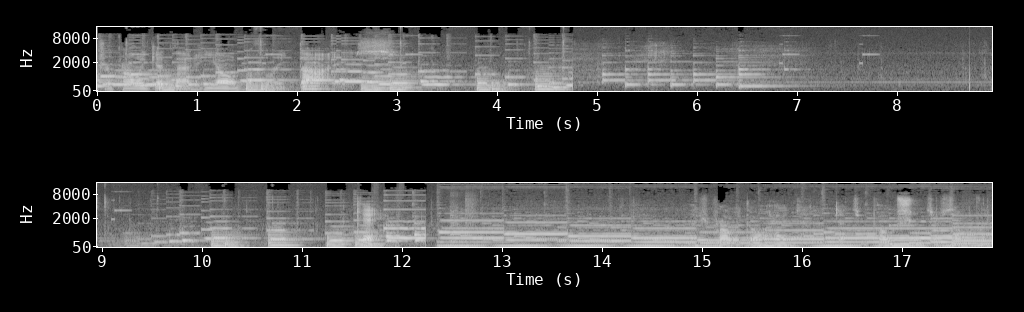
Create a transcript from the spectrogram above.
should probably get that healed before he dies. Okay. I should probably go ahead and get some potions or something.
